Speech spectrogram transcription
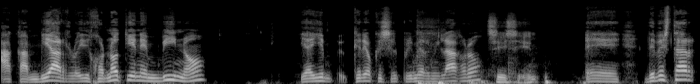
a cambiarlo y dijo, no tienen vino, y ahí em, creo que es el primer milagro. Sí, sí. Eh, debe estar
